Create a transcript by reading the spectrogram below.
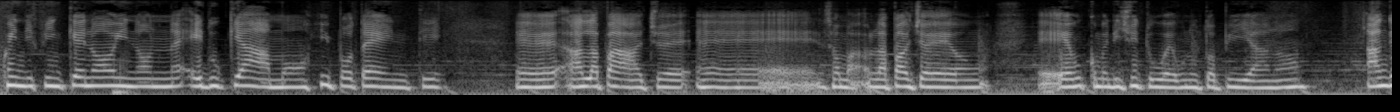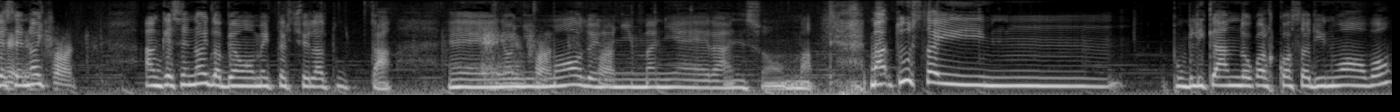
quindi finché noi non educhiamo i potenti eh, alla pace, eh, insomma la pace è, un, è, come dici tu è un'utopia, no? Anche se, eh, noi, anche se noi dobbiamo mettercela tutta. Eh, in ogni infatti, modo, infatti. in ogni maniera, insomma. Ma tu stai mh, pubblicando qualcosa di nuovo?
